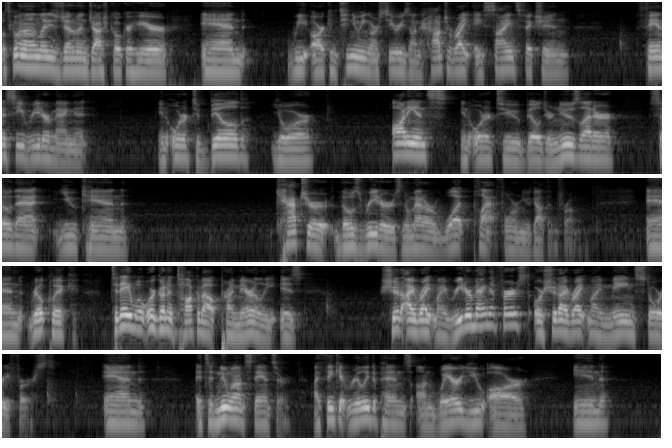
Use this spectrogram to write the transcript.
What's going on, ladies and gentlemen? Josh Coker here, and we are continuing our series on how to write a science fiction fantasy reader magnet in order to build your audience, in order to build your newsletter, so that you can capture those readers no matter what platform you got them from. And real quick, Today, what we're going to talk about primarily is should I write my reader magnet first or should I write my main story first? And it's a nuanced answer. I think it really depends on where you are in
